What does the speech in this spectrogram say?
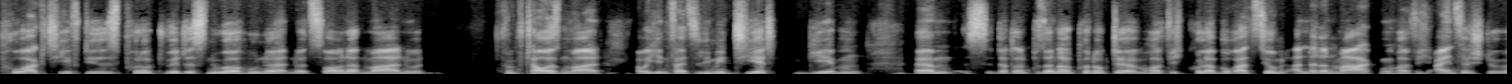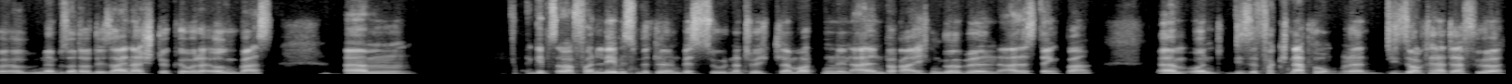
proaktiv, dieses Produkt wird es nur 100, nur 200 Mal, nur 5000 Mal, aber jedenfalls limitiert geben. Ähm, es sind dann besondere Produkte, häufig Kollaboration mit anderen Marken, häufig Einzelstücke, äh, ne, besondere Designerstücke oder irgendwas. Ähm, Gibt es aber von Lebensmitteln bis zu natürlich Klamotten in allen Bereichen, Möbeln, alles denkbar. Ähm, und diese Verknappung, ne, die sorgt halt dafür,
